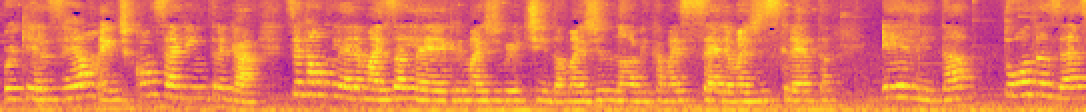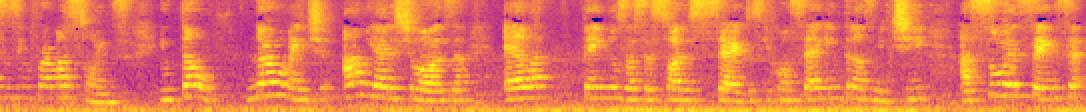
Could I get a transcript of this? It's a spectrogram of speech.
Porque eles realmente conseguem entregar se aquela mulher é mais alegre, mais divertida, mais dinâmica, mais séria, mais discreta, ele dá todas essas informações. Então, normalmente a mulher estilosa, ela tem os acessórios certos que conseguem transmitir a sua essência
